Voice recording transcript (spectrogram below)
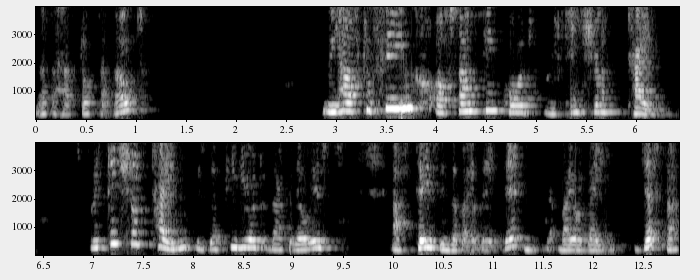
that I have talked about, we have to think of something called retention time. Retention time is the period that the waste uh, stays in the biodigester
